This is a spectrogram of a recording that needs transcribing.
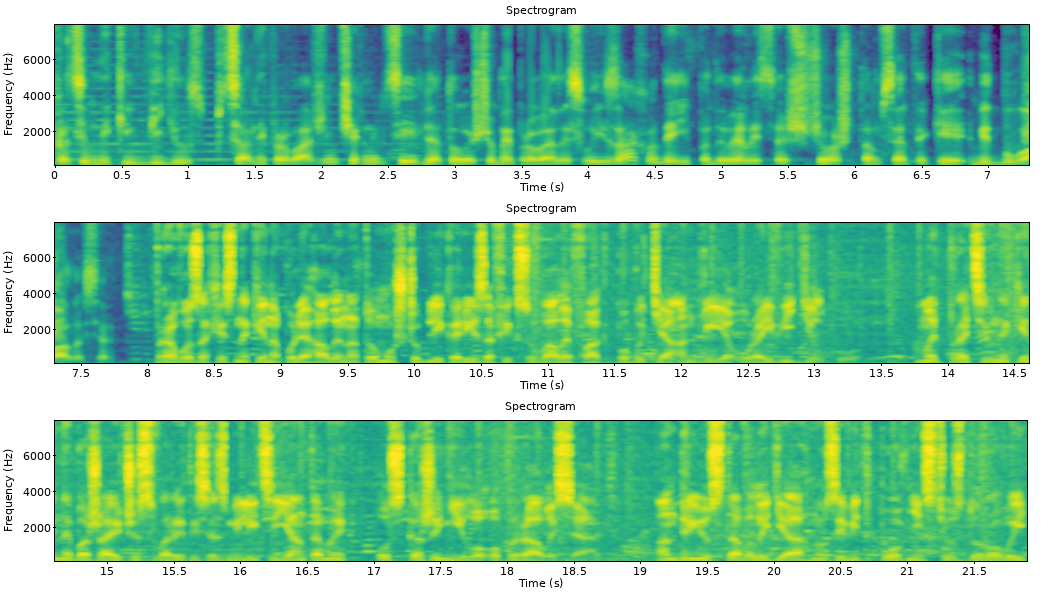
працівників відділу спеціальних проваджень Чернівці для того, щоб ми провели свої заходи і подивилися, що ж там все-таки відбувалося. Правозахисники наполягали на тому, щоб лікарі зафіксували факт побиття Андрія у райвідділку. Медпрацівники, не бажаючи сваритися з міліціянтами, оскаженіло опиралися. Андрію ставили діагнози від повністю здоровий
